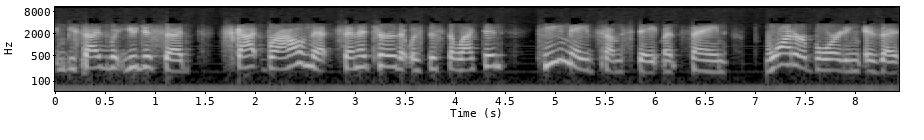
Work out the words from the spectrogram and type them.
besides what you just said, Scott Brown, that senator that was just elected, he made some statement saying waterboarding is a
